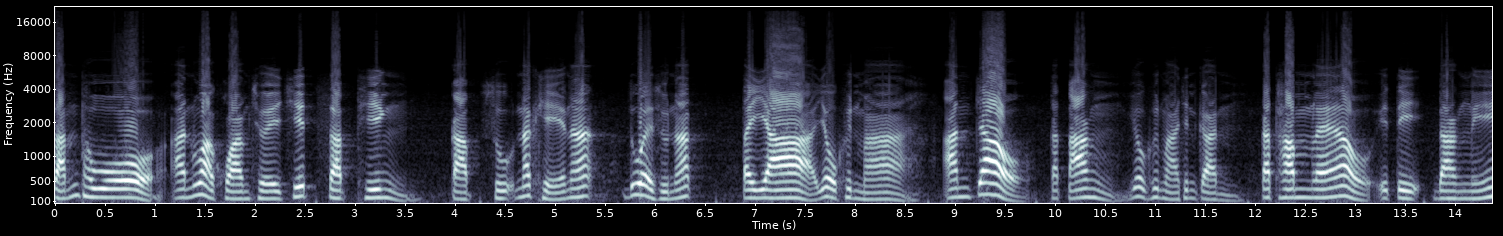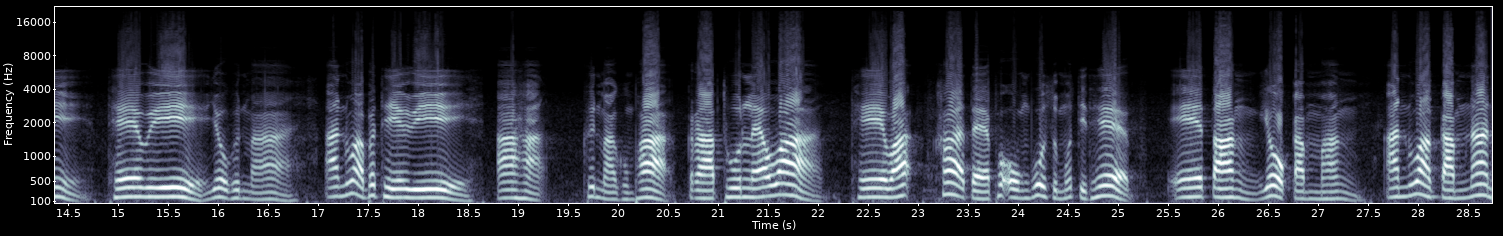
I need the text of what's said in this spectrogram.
สันทโว อันว่าความเฉยชิด สัตทิง กับสุนเขนะ ด้วยสุนัขตยาโยกขึ้นมา อันเจ้ากระตังโยกขึ้นมาเช่นกัน กระทำแล้ว อิติดังนี้ เทวีโยกขึ้นมา อันว่าพระเทวี อาหะขึ้นมาคุมภากราบทูลแล้วว่า เทวะข้าแต่พระองค์ผู้สมมุติเทพ เอตังโยกกรรมมัง อันว่ากรรมนั่น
